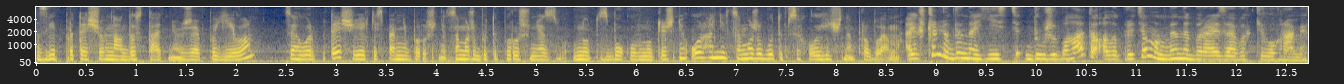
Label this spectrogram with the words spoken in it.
звіт про те, що вона достатньо вже поїла. Це говорить про те, що є якісь певні порушення. Це може бути порушення з, з боку внутрішніх органів, це може бути психологічна проблема. А якщо людина їсть дуже багато, але при цьому не набирає зайвих кілограмів,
